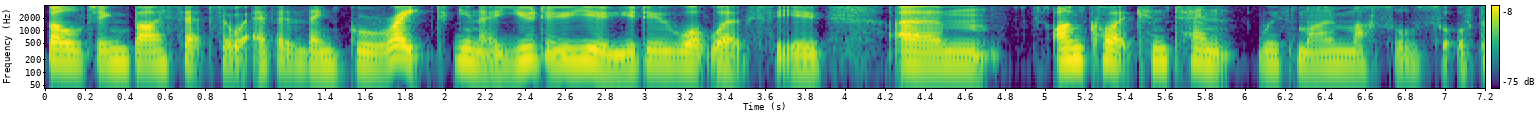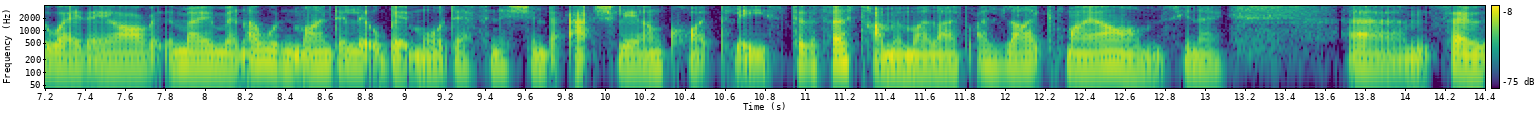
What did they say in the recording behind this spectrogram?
bulging biceps or whatever, then great. You know, you do you. You do what works for you. Um, I'm quite content with my muscles sort of the way they are at the moment. I wouldn't mind a little bit more definition, but actually, I'm quite pleased. For the first time in my life, I like my arms, you know. Um, so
